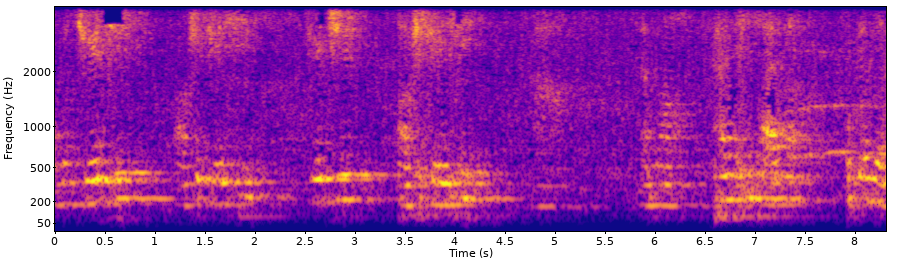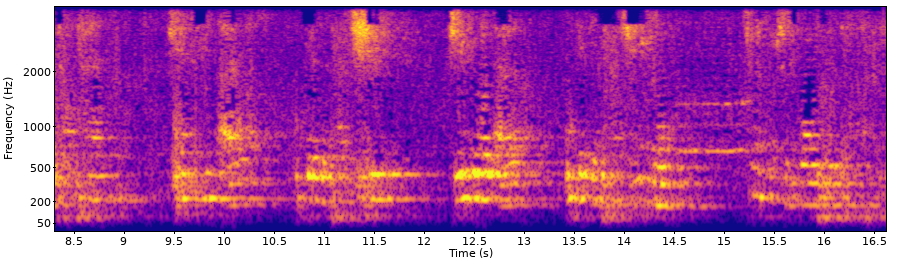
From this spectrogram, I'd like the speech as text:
我们觉知保持觉性，觉知保持觉性。 那么贪心来了，不跟着他贪；嗔心来了，不跟着他吃；执着来了，不跟着他执着。这就是佛陀的方向。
